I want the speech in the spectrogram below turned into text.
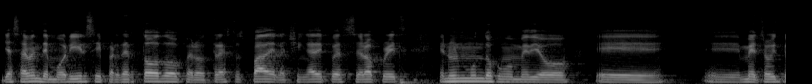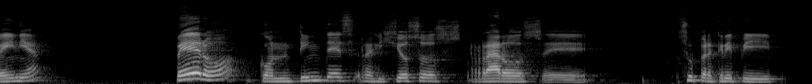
Ya saben, de morirse y perder todo, pero traes tu espada y la chingada y puedes hacer upgrades en un mundo como medio eh, eh, Metroidvania. Pero con tintes religiosos raros, eh, super creepy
